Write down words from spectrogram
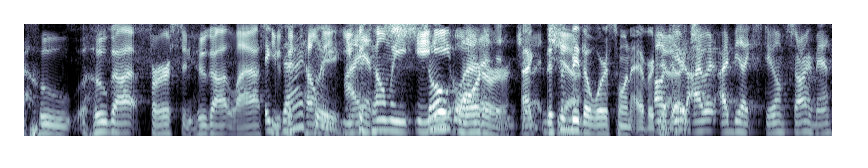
are insane this year. Like I literally, I watched. Yeah, I all, can't wait watched for people all to of see them, those. And it's like, I who who got first and who got last. You could tell me. You Exactly. I could tell me so any glad I order. I- judge. this would be the worst one ever to Oh, judge. dude, I would. I'd be like, Stu, I'm sorry, man.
